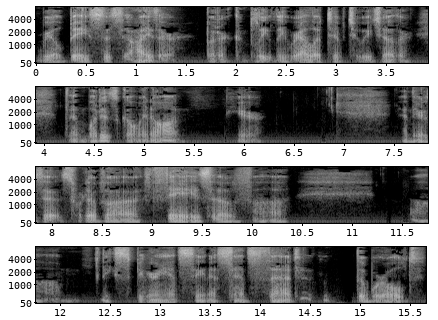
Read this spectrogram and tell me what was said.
real basis either, but are completely relative to each other, then what is going on here? And there's a sort of a phase of uh, um, experiencing a sense that the world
